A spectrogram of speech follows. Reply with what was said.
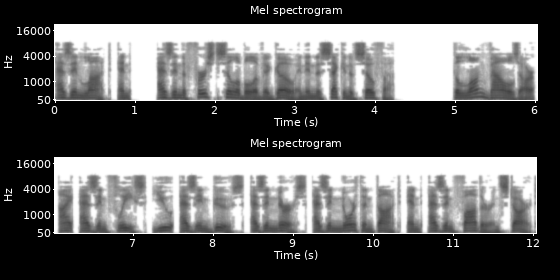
as in lot, and as in the first syllable of ago and in the second of sofa. The long vowels are i, as in fleece, u, as in goose, as in nurse, as in north and thought, and as in father and start.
